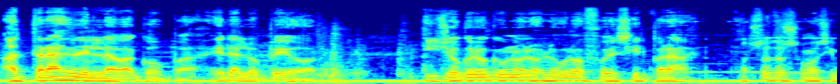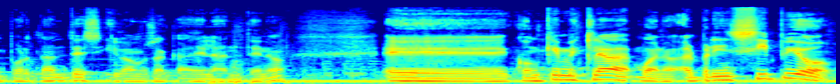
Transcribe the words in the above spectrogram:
atrás del lavacopa. Era lo peor. Y yo creo que uno de los logros fue decir, pará, nosotros somos importantes y vamos acá adelante, ¿no? Eh, ¿Con qué mezclaba? Bueno, al principio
